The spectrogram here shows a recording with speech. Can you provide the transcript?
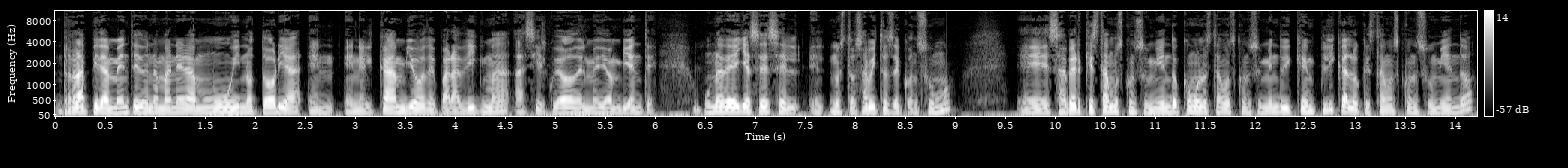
rápidamente de una manera muy notoria en, en, el cambio de paradigma hacia el cuidado del medio ambiente. Una de ellas es el, nuestros hábitos de consumo, eh, saber qué estamos consumiendo, cómo lo estamos consumiendo y qué implica lo que estamos consumiendo.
